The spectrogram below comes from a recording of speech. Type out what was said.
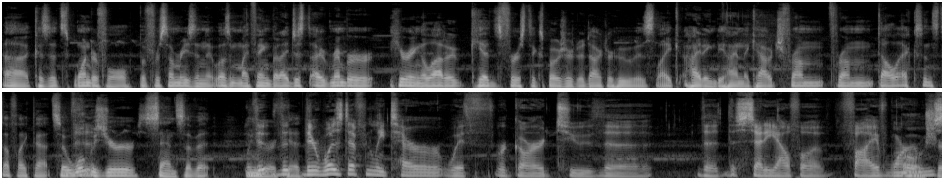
because it's wonderful, but for some reason it wasn't my thing. But I just I remember hearing a lot of kids' first exposure to Doctor Who is like hiding behind the couch from from Daleks and stuff like that. So, what The- was your sense of it when The- you were a the- kid? there was definitely terror with regard to the the the Ceti Alpha Five worms Oh,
